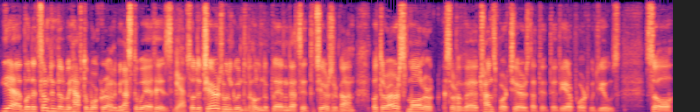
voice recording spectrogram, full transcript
yeah, but it's something that we have to work around. I mean, that's the way it is. Yeah. So the chairs will go into the hull of the plane, and that's it. The chairs are gone. But there are smaller sort of uh, transport chairs that the, that the airport would use. So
